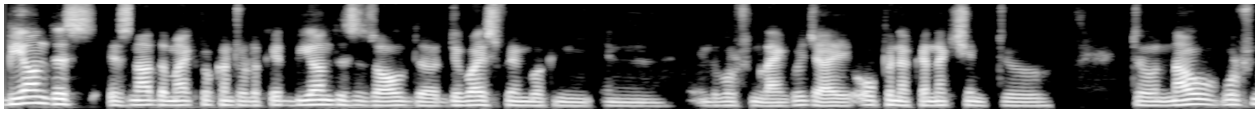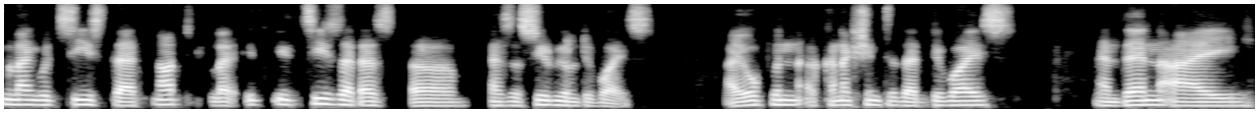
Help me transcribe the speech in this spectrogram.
beyond this is not the microcontroller kit. Beyond this is all the device framework in, in, in the Wolfram language. I open a connection to so now Wolfram language sees that not like it, it sees that as uh, as a serial device. I open a connection to that device, and then I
